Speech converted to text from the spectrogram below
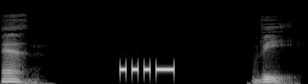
N V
